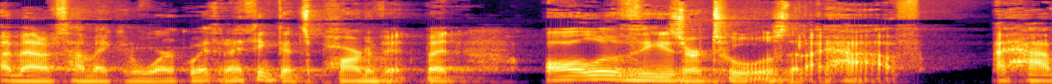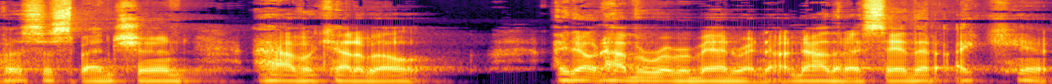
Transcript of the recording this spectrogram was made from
amount of time I can work with. And I think that's part of it. But all of these are tools that I have. I have a suspension. I have a kettlebell. I don't have a rubber band right now. Now that I say that, I can't,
